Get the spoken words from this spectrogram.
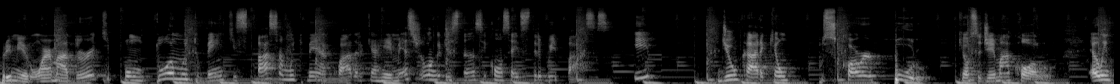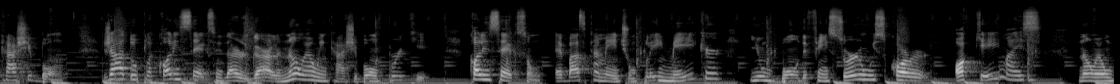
primeiro, um armador que pontua muito bem, que espaça muito bem a quadra, que arremessa de longa distância e consegue distribuir passes. E de um cara que é um scorer puro, que é o CJ McCollum. É um encaixe bom. Já a dupla Colin Sexton e Darius Garland não é um encaixe bom, por quê? Colin Sexton é basicamente um playmaker e um bom defensor, um scorer ok, mas não é um,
